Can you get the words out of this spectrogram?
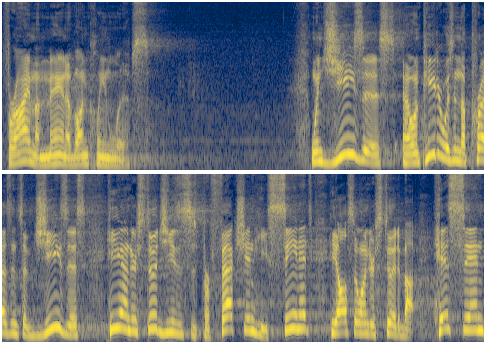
for I am a man of unclean lips. When Jesus, uh, when Peter was in the presence of Jesus, he understood Jesus' perfection. He's seen it. He also understood about his sin.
